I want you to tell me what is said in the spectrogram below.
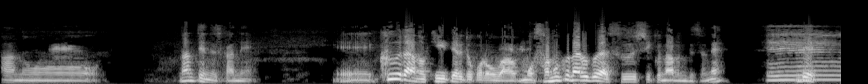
あ、あのーなんて言うんですかね。えー、クーラーの効いてるところはもう寒くなるぐらい涼しくなるんですよね。い。へー。今日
